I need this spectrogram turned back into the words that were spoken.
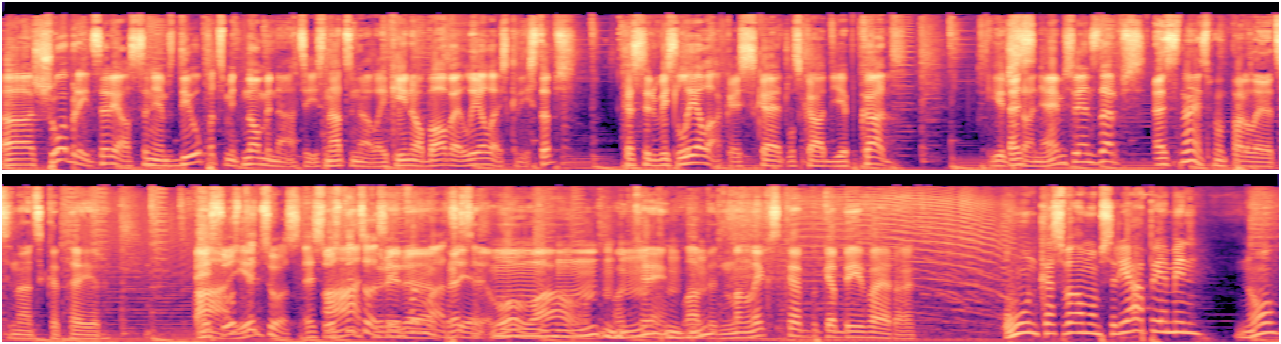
Uh, šobrīd seriāls saņems 12 nominācijas Nacionālajai kino balvai Lielais Kristaps, kas ir vislielākais skaitlis, kādu jebkad ir es, saņēmis viens darbs. Es neesmu pārliecināts, ka te ir. Es à, uzticos, ir? es uzticos à, informācijai. Oh, wow. mm -hmm, okay, mm -hmm. Labi, man liekas, ka, ka bija vairāk. Un kas vēl mums ir jāpiemina? Nu,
